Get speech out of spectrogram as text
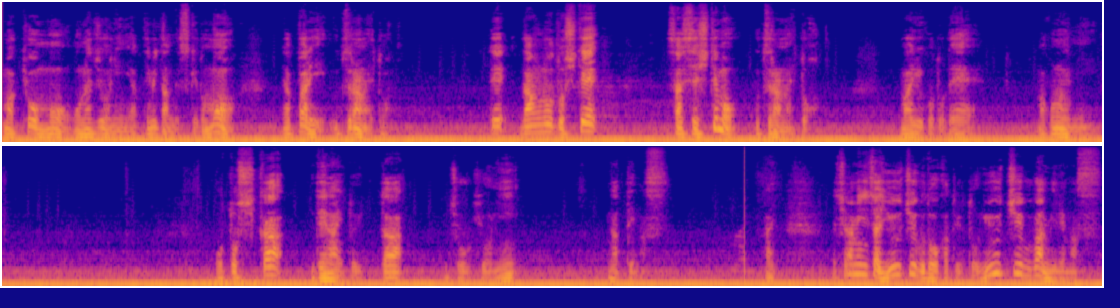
まあ、今日も同じようにやってみたんですけども、やっぱり映らないと。で、ダウンロードして再生しても映らないと。まあ、いうことで、まあ、このように、音しか出ないといった状況になっています。はい。ちなみにじゃあ YouTube どうかというと、YouTube は見れます。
